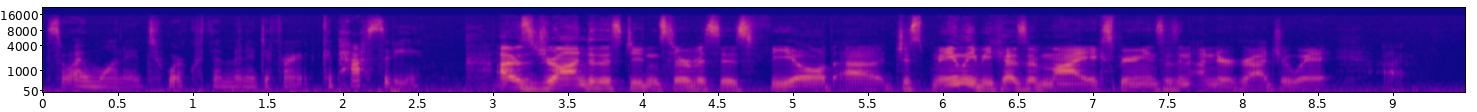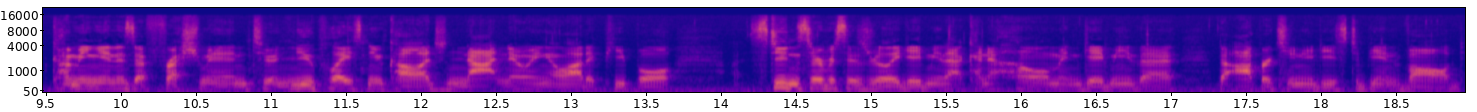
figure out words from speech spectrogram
so I wanted to work with them in a different capacity. I was drawn to the student services field uh, just mainly because of my experience as an undergraduate coming in as a freshman to a new place, new college, not knowing a lot of people, student services really gave me that kind of home and gave me the, the opportunities to be involved.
